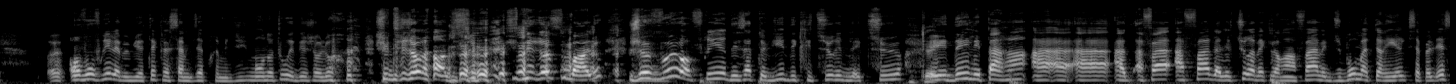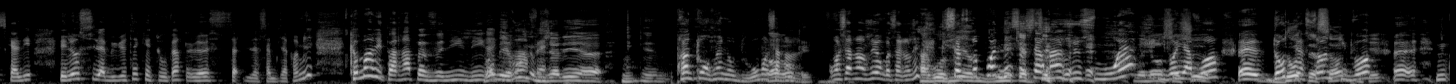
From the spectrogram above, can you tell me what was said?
euh, on va ouvrir la bibliothèque le samedi après-midi. Mon auto est déjà là. je suis déjà rendue. je suis déjà souvent là. Je veux offrir des ateliers d'écriture et de lecture et aider les parents à, à- à- à faire, à faire de la lecture avec leur enfant, avec du beau matériel qui s'appelle Escalier. Et là, si la bibliothèque est ouverte le, sa- le samedi après-midi, comment les parents peuvent venir lire Ouais, avec mais leur vous, enfant? vous allez. euh, euh, prendre conjoint nos doux. On va Ah, s'arranger. On va s'arranger, on va s'arranger. Puis ce ne sera pas nécessairement questions. juste moi. Non, Il va y sûr. avoir euh, d'autres personnes qui vont.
